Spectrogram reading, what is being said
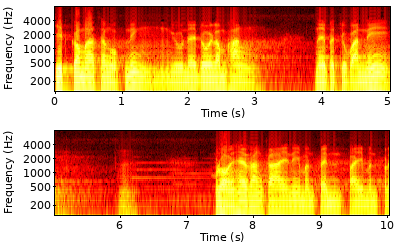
จิตก็มาสงบนิ่งอยู่ในโดยลำพัง ในปัจจุบันนี้ปล่อยให้ร่างกายนี่มันเป็นไปมันแปร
